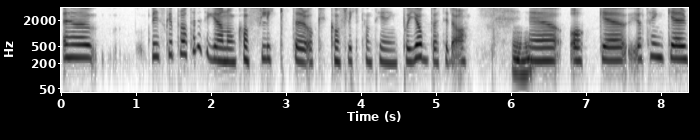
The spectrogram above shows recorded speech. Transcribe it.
eh, vi ska prata lite grann om konflikter och konflikthantering på jobbet idag. Mm. Eh, och eh, jag tänker,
